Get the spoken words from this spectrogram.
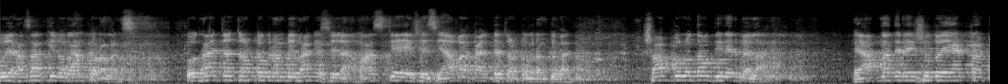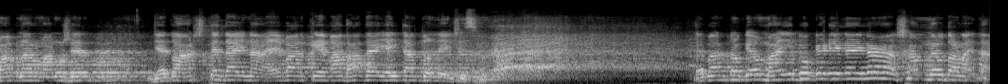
দুই হাজার কিলো রান করা লাগছে। কোথায় চট্টগ্রাম বিভাগে ছিলাম, আজকে এসেছি, আবার কালকে চট্টগ্রাম বিভাগে। সবগুলো তাও দিনের বেলা। আপনাদের এই শুধু একটা পাবনার মানুষের, যেহেতু আসতে দেয় না, এবার কে বাধা দেয় এইটার জন্য এসেছি। এবার তো কেউ মাইকও কেটে নেয় না, সামনেও দাঁড়ায় না।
